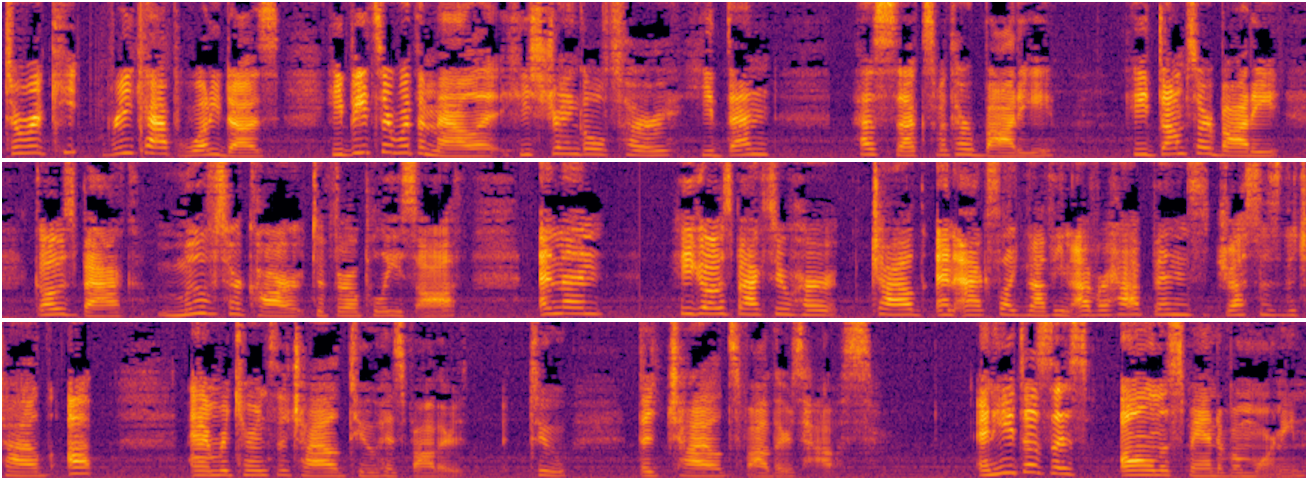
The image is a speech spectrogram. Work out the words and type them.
to re- recap what he does, he beats her with a mallet, he strangles her, he then has sex with her body, he dumps her body, goes back, moves her car to throw police off, and then he goes back to her child and acts like nothing ever happens, dresses the child up, and returns the child to his father to the child's father's house. And he does this all in the span of a morning.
